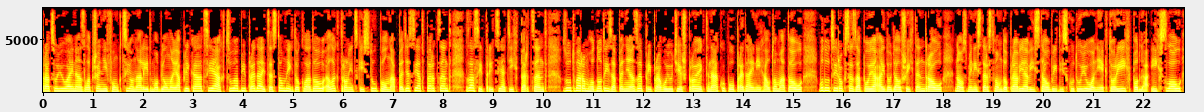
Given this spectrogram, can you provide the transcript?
Pracujú aj na zlepšení funkcionalít mobilnej aplikácie a chcú, aby predaj cestovných dokladov elektronicky stúpol na 50%, z asi 30%. S útvarom hodnoty za peniaze pripravujú tiež projekt nákupu predajných automatov. Budúci rok sa zapoja aj do ďalších tendrov, no s ministerstvom dopravy a výstavby diskutujú o niektorých, podľa ich slov,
